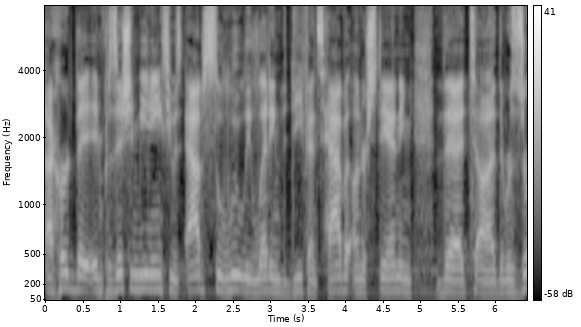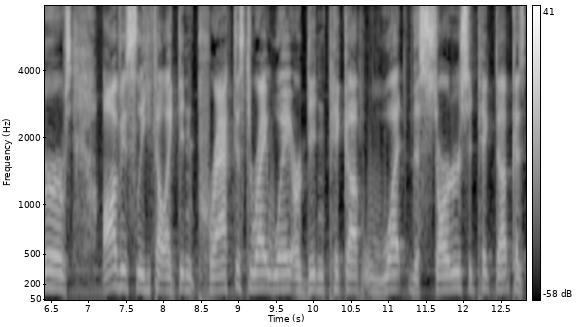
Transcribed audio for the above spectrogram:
I heard that in position meetings, he was absolutely letting the defense have it, understanding that uh, the reserves obviously he felt like didn't practice the right way or didn't pick up what the starters had picked up because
